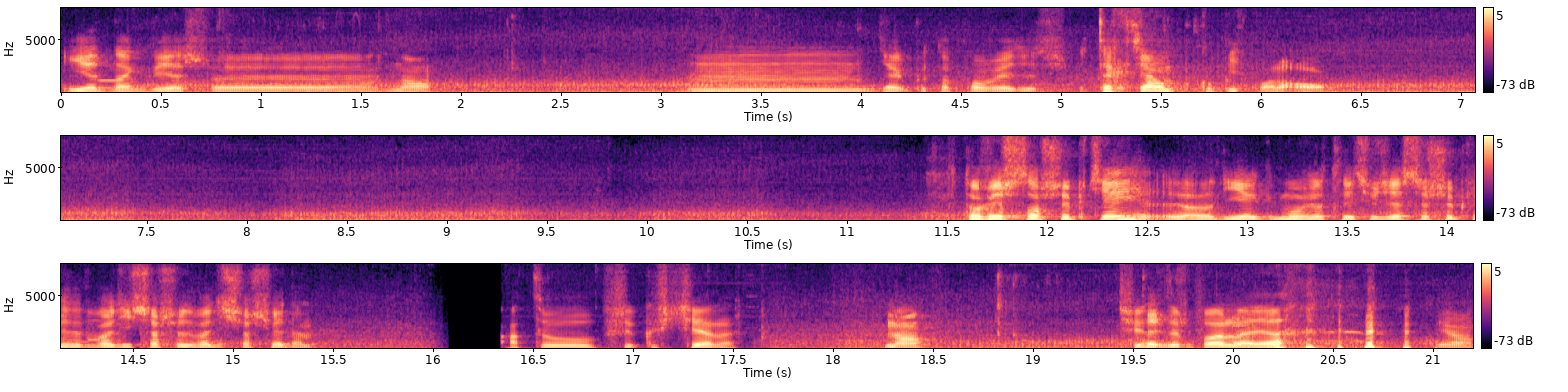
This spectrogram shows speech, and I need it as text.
jednak wiesz, e, no. Mm, jakby to powiedzieć. Tak chciałem kupić pola, o. To wiesz co szybciej? E, Jak mówię o tej 30, szybciej to 26-27. A tu przy kościele. No, Święte pole, ja. jo.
